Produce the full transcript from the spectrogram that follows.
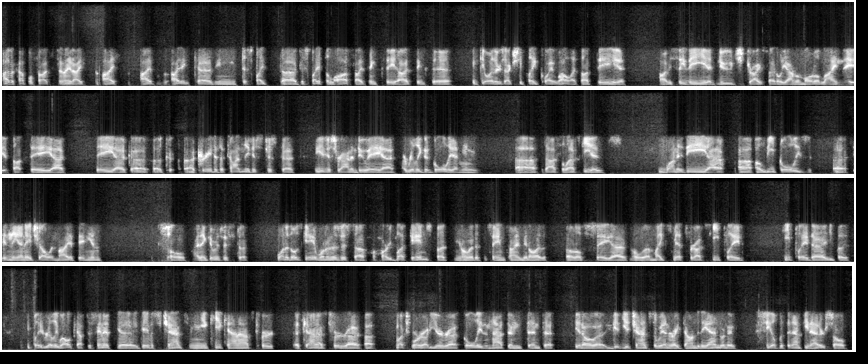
I have a couple thoughts tonight. I, I, I, I think. Uh, I mean, despite uh, despite the loss, I think they. I think the. I think the Oilers actually played quite well. I thought the Uh, obviously, the uh, Nuge, Draisaitl, Yamamoto line. They thought they. Uh, they uh, uh, uh, created a ton. They just just uh, he just ran into a uh, a really good goalie. I mean, uh, Vasilevskiy is one of the uh, uh, elite goalies uh, in the NHL, in my opinion. So I think it was just uh, one of those games, one of those just uh, hard luck games. But you know, at the same time, you know, I, I would also say, uh, you know, uh, Mike Smith for us, he played, he played, uh, he played, he played really well, kept us in it, uh, gave us a chance. I mean, you, you can't ask for, uh, can't ask for uh, uh, much more out of your uh, goalie than that, than than to, you know, uh, give you a chance to win right down to the end when it sealed with an empty netter. So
